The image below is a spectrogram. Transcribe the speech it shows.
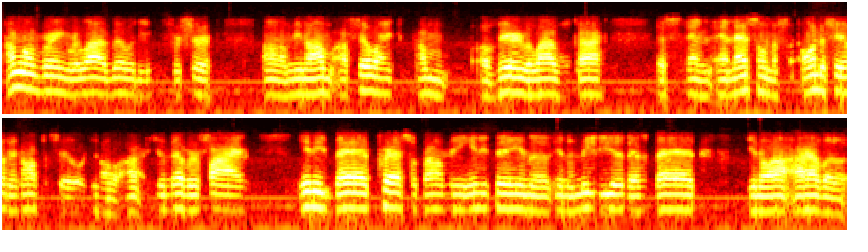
I'm going to bring reliability for sure. Um, you know, I'm, I feel like I'm a very reliable guy, and and that's on the on the field and off the field. You know, I, you'll never find any bad press about me, anything in the in the media that's bad. You know, I, I have a,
